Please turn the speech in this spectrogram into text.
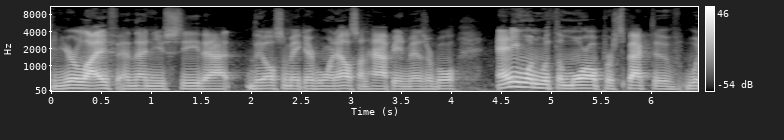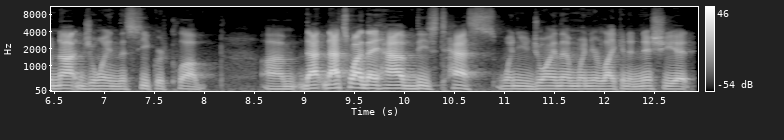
in your life, and then you see that they also make everyone else unhappy and miserable, anyone with a moral perspective would not join this secret club. Um, that, that's why they have these tests when you join them when you're like an initiate.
